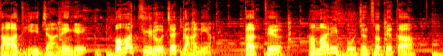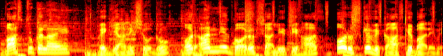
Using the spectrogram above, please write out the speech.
साथ ही जानेंगे बहुत सी रोचक कहानियाँ, तथ्य, हमारी भोजन सभ्यता, वास्तुकलाएँ, वैज्ञानिक शोधों और अन्य गौरवशाली इतिहास और उसके विकास के बारे में।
